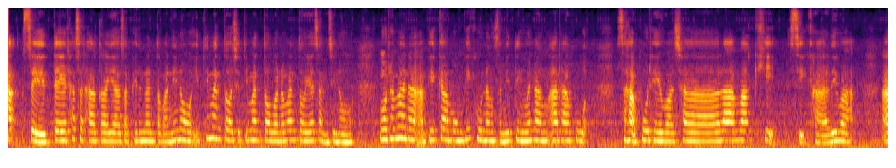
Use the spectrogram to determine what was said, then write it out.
ะเสเตทัสทากายาสัพเพนันตวันนิโน อิทธิมันโตชุติมันโตวันวันโตยะสันสิโน โมทมานาอภิกามุงพิคูนังสมิติงวนังอาทาคูสหภูเทวชาลามัคคิสิขาริวะอา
